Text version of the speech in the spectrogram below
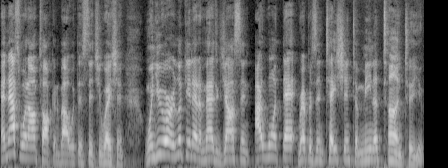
And that's what I'm talking about with this situation. When you are looking at a Magic Johnson, I want that representation to mean a ton to you.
